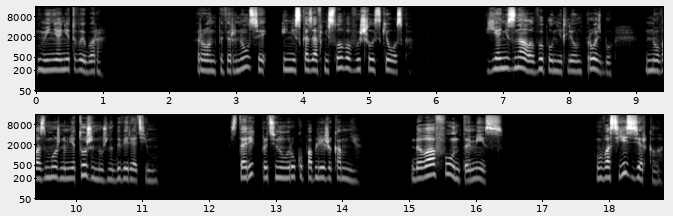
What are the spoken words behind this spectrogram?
У меня нет выбора. Рон повернулся и, не сказав ни слова, вышел из киоска. Я не знала, выполнит ли он просьбу, но, возможно, мне тоже нужно доверять ему. Старик протянул руку поближе ко мне. «Два фунта, мисс». «У вас есть зеркало?»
